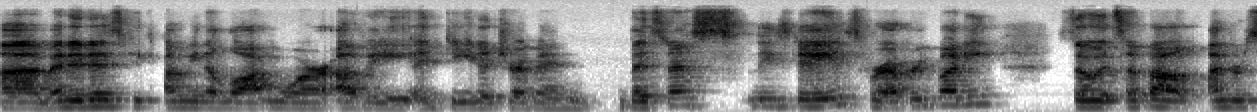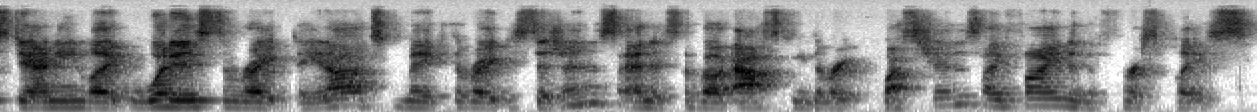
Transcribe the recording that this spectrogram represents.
um, and it is becoming a lot more of a, a data driven business these days for everybody. So it's about understanding like what is the right data to make the right decisions. And it's about asking the right questions, I find, in the first place.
